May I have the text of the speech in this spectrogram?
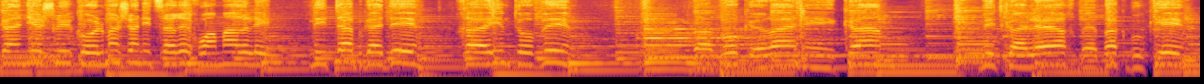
כאן יש לי כל מה שאני צריך, הוא אמר לי, מיטה בגדים, חיים טובים. בבוקר אני קם, מתקלח בבקבוקים,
